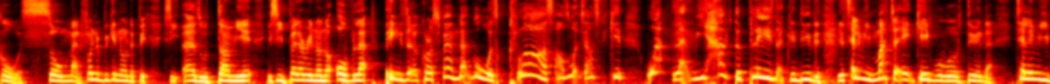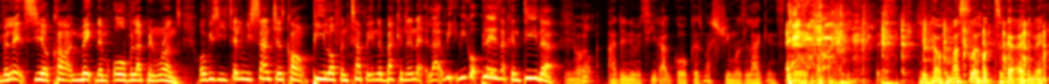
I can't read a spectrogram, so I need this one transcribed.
Goal was so mad from the beginning of the pitch. You see Özil dumb it. You see Bellerin on the overlap, pings it across. Fam, that goal was class. I was watching. I was thinking, what? Like we have the players that can do this. You're telling me Mata ain't capable of doing that. telling me Valencia can't make them overlapping runs. Obviously, you're telling me Sanchez can't peel off and tap it in the back of the net. Like we, we got players that can do that. You know, But- I didn't even see that goal because my stream was lagging still. you know, my saw it on Twitter, innit?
